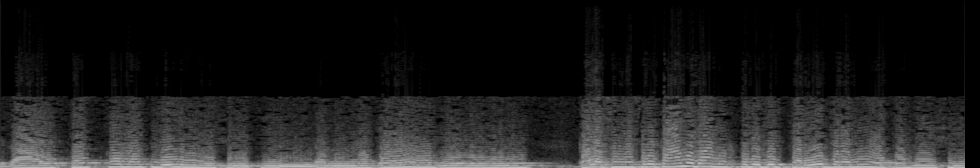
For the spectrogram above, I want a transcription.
اذا استقمت استقلت بالمشرکین المضاجر کلش مشرکان بان اختلی بستری درمی و خودیشی.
